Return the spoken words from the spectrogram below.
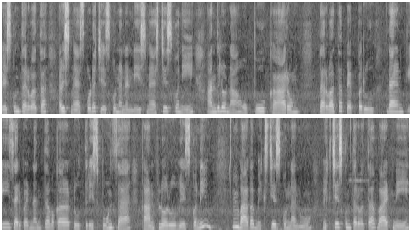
వేసుకున్న తర్వాత అవి స్మాష్ కూడా చేసుకున్నానండి. స్మాష్ చేసుకొని అందులోన ఉప్పు కారం తర్వాత పెప్పరు దానికి సరిపడినంత ఒక టూ త్రీ స్పూన్స్ కార్న్ఫ్లోరు వేసుకొని బాగా మిక్స్ చేసుకున్నాను. మిక్స్ చేసుకున్న తర్వాత వాటిని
